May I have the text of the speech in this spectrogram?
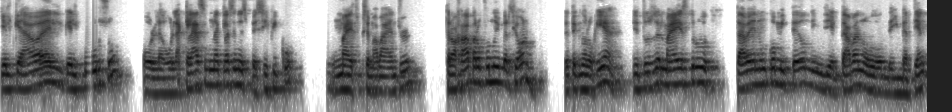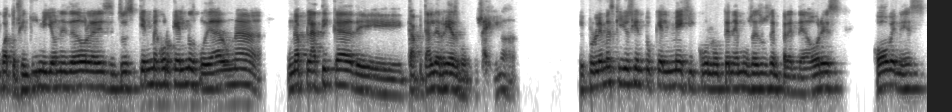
y el que daba el, el curso o la, o la clase, una clase en específico, un maestro que se llamaba Andrew, trabajaba para un fondo de inversión de tecnología. Y entonces el maestro estaba en un comité donde inyectaban o donde invertían 400 millones de dólares. Entonces, ¿quién mejor que él nos podía dar una, una plática de capital de riesgo? O sea, el problema es que yo siento que en México no tenemos esos emprendedores jóvenes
